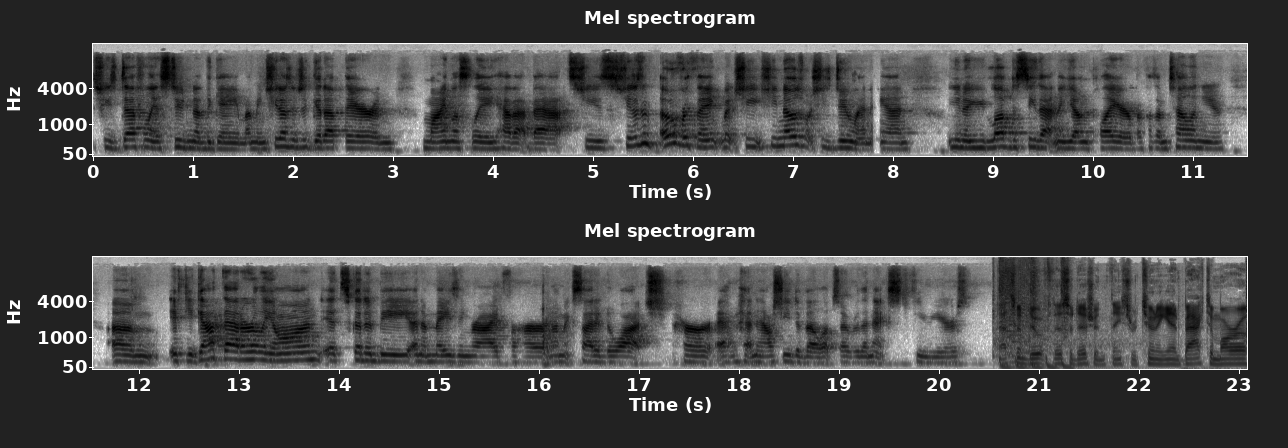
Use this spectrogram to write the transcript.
she's definitely a student of the game. I mean, she doesn't just get up there and mindlessly have at bats. She's she doesn't overthink, but she she knows what she's doing, and you know, you'd love to see that in a young player because I'm telling you um, if you got that early on, it's going to be an amazing ride for her. And I'm excited to watch her and how she develops over the next few years. That's going to do it for this edition. Thanks for tuning in. Back tomorrow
